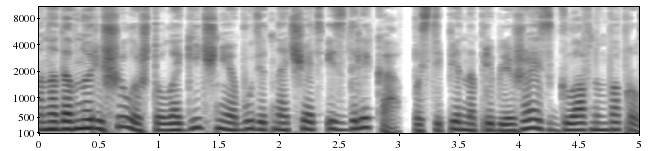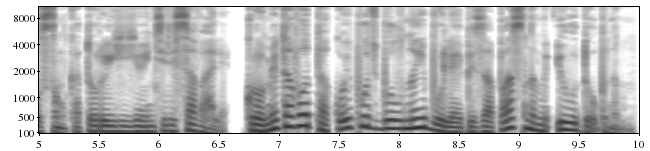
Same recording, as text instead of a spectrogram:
Она давно решила, что логичнее будет начать издалека, постепенно приближаясь к главным вопросам, которые ее интересовали. Кроме того, такой путь был наиболее безопасным и удобным.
